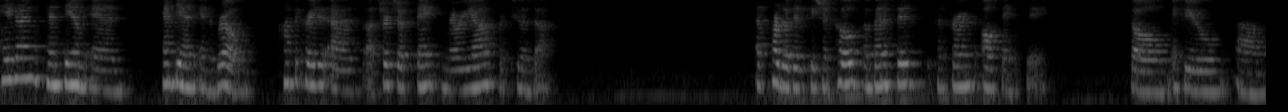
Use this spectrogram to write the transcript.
pagan pantheon in pantheon in Rome, consecrated as a Church of Saint Maria Rotunda. As part of the dedication, Pope Boniface confirmed All Saints Day. So, if you uh,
